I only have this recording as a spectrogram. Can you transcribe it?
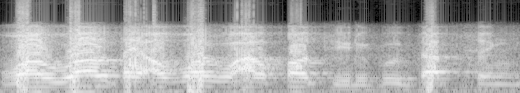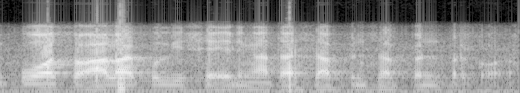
Wa wa ta Allah wa al qadir iku dat sing kuwasa ala kulli shay'in ing atas saben-saben perkara.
